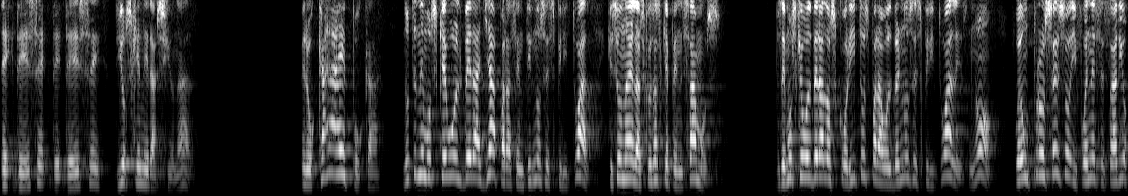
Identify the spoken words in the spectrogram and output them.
de, ese, de ese Dios generacional. Pero cada época no tenemos que volver allá para sentirnos espiritual, que es una de las cosas que pensamos. Tenemos que volver a los coritos para volvernos espirituales. No, fue un proceso y fue necesario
